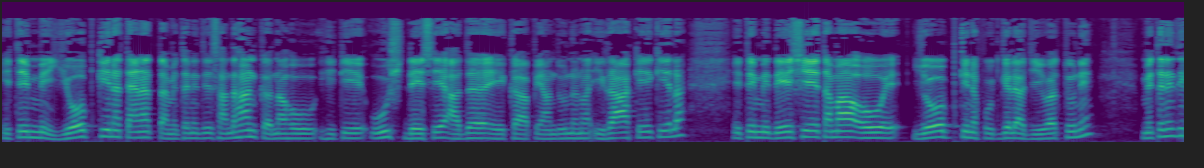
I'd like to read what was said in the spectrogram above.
ඉතින් මේ යෝබ් කියන තැනත් මෙතනදී සඳහන් කරන හෝ හිටියේ ඌෂ් දේශය අද ඒක අපි අඳුන්නනවා ඉරාකය කියලා. ඉතින් මේ දේශයේ තමා ඕ යෝබ් කියන පුද්ගලයා ජීවත් වනේ මෙතනදි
